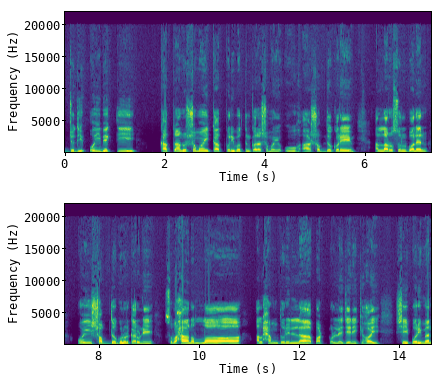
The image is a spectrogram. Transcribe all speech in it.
যদি ওই ব্যক্তি কাতরানোর সময় কাত পরিবর্তন করার সময় উহ আর শব্দ করে, আল্লাহ রসুল বলেন ওই শব্দগুলোর কারণে সুবাহানল্লাহ, আলহামদুলিল্লাহ পাঠ করলে যে নেকি হয়, সেই পরিমাণ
